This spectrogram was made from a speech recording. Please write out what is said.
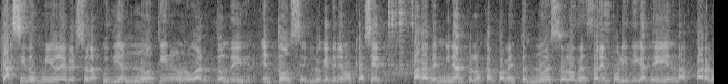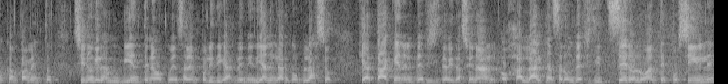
casi 2 millones de personas que hoy día no tienen un lugar donde vivir. Entonces, lo que tenemos que hacer para terminar con los campamentos no es solo pensar en políticas de vivienda para los campamentos, sino que también tenemos que pensar en políticas de mediano y largo plazo que ataquen el déficit habitacional, ojalá alcanzar un déficit cero lo antes posible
